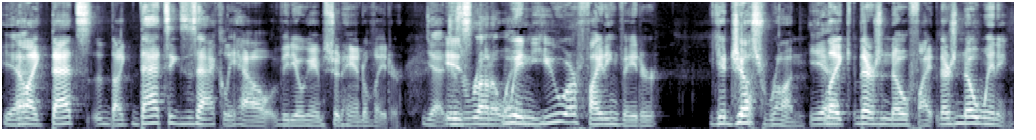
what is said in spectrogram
Yeah. And like that's like that's exactly how video games should handle Vader. Yeah, just run away. When you are fighting Vader, you just run. Yeah. Like there's no fight. There's no winning.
